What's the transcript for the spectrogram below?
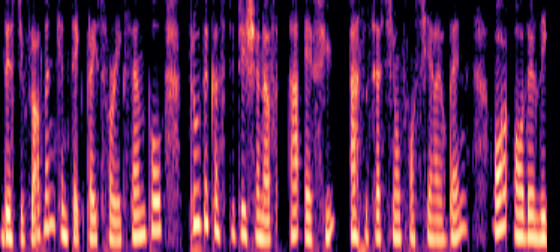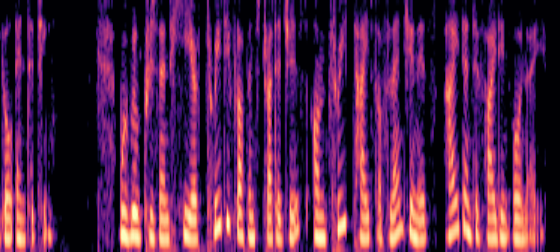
This development can take place, for example, through the constitution of AFU, Association Foncière Urbaine, or other legal entity. We will present here three development strategies on three types of land units identified in Auneuil.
